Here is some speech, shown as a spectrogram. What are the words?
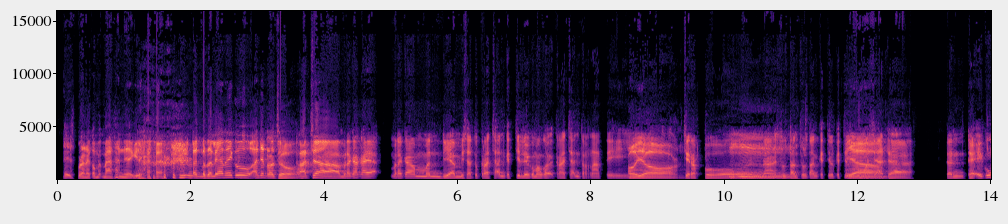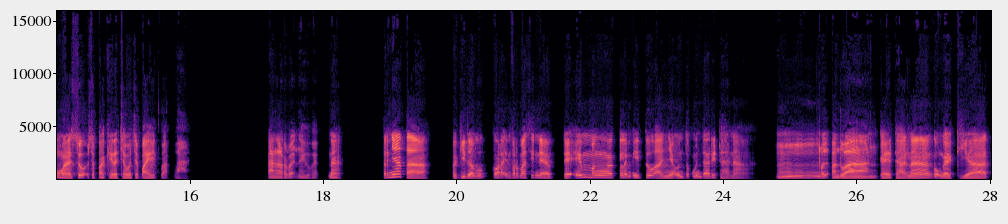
Eh, sebenarnya kembali makan ya gitu. anggota liyane iku anjen rojo. Raja, mereka kayak mereka mendiami satu kerajaan kecil ya, kemang kerajaan Ternate. Oh iya. Cirebon. Mm. Nah, sultan-sultan kecil-kecil itu Iya. masih ada. Dan dek iku masuk sebagai Raja Majapahit, Pak. Sangar Pak niku, Pak. Ternyata begitu aku korek informasinya, DM mengeklaim itu hanya untuk mencari dana. Hmm, golek bantuan. Kayak dana kok nggak giat,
